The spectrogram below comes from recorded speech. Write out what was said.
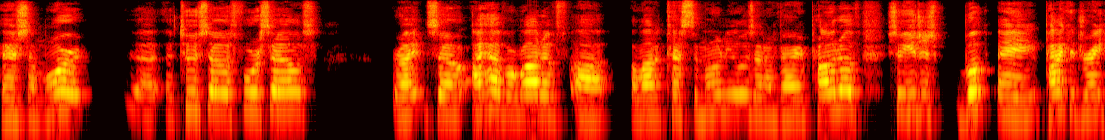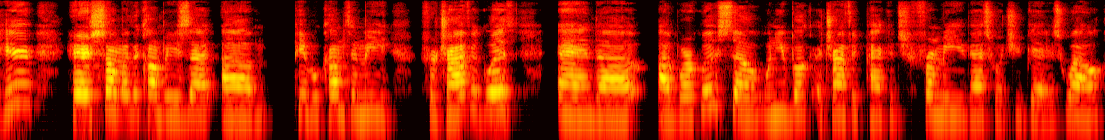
Here's some more, uh, two sales, four sales, right? So I have a lot of uh, a lot of testimonials that I'm very proud of. So you just book a package right here. Here's some of the companies that um, people come to me for traffic with and uh, I work with. So when you book a traffic package from me, that's what you get as well.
